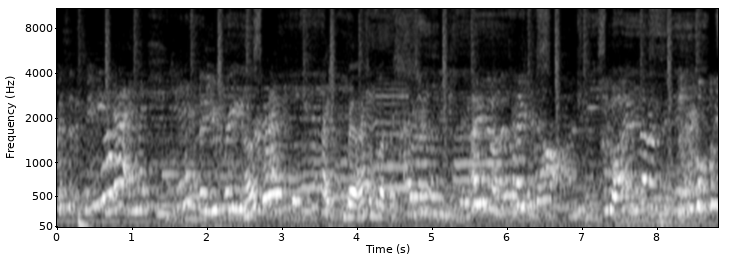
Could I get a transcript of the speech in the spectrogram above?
Mesopotamia? Yeah, and like Egypt. The Euphrates. I think Egypt like. Bro, that's all about this. I know, like, why is that a oh my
